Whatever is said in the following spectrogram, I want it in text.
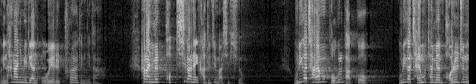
우리는 하나님에 대한 오해를 풀어야 됩니다. 하나님을 법칙 안에 가두지 마십시오. 우리가 잘하면 복을 받고 우리가 잘못하면 벌을 주는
